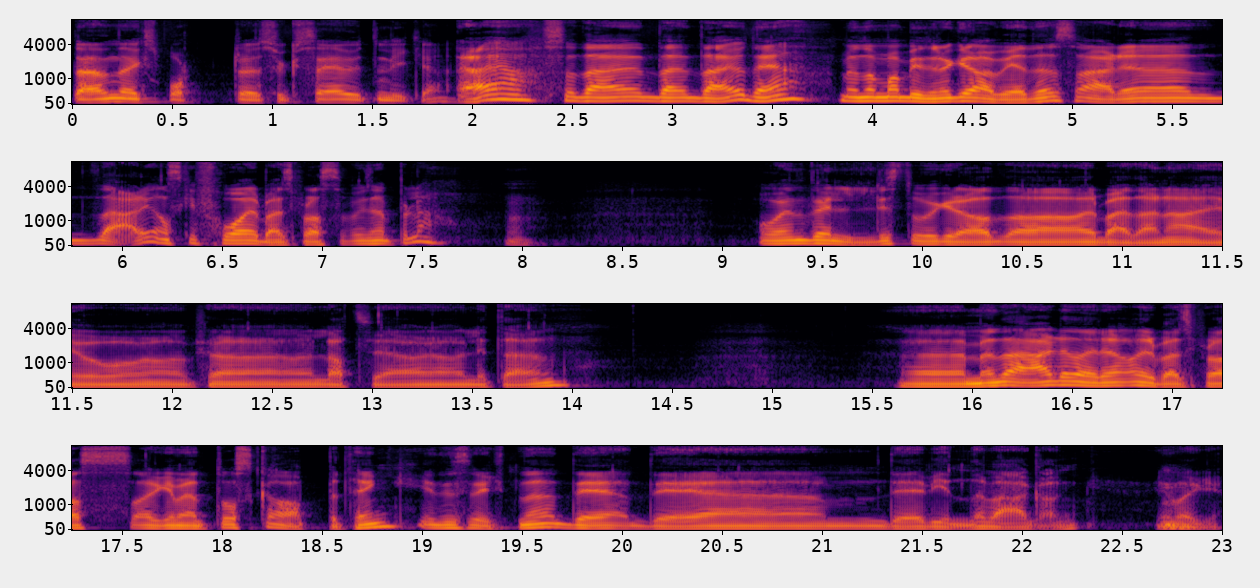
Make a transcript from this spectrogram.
det er jo en eksportsuksess uten like. Ja, ja, så det er, det, det er jo det. Men når man begynner å grave i det, så er det, det er det ganske få arbeidsplasser, f.eks. Og en veldig stor grad av arbeiderne er jo fra Latvia og Litauen. Eh, Men det er det derre arbeidsplassargumentet å skape ting i distriktene, det, det, det vinner hver gang i Norge.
